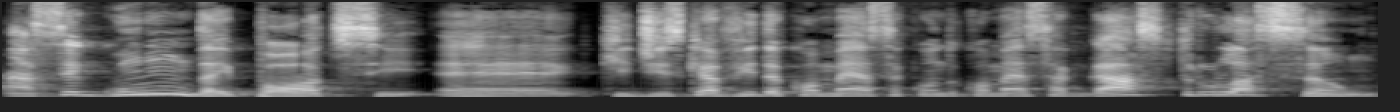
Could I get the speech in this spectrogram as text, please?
A segunda hipótese é que diz que a vida começa quando começa a gastrulação.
